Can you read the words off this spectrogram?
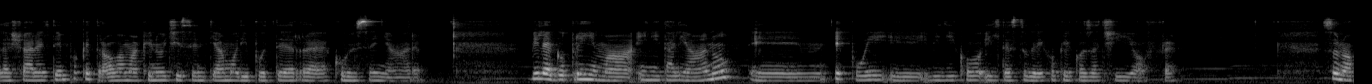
lasciare il tempo che trova ma che noi ci sentiamo di poter consegnare. Vi leggo prima in italiano e, ehm, e poi eh, vi dico il testo greco che cosa ci offre. Sono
